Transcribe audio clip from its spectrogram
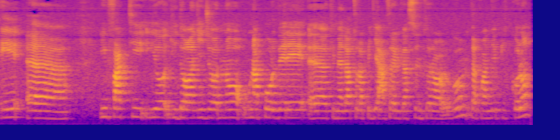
e eh, infatti io gli do ogni giorno una polvere eh, che mi ha dato la pediatra il gastroenterologo da quando è piccolo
